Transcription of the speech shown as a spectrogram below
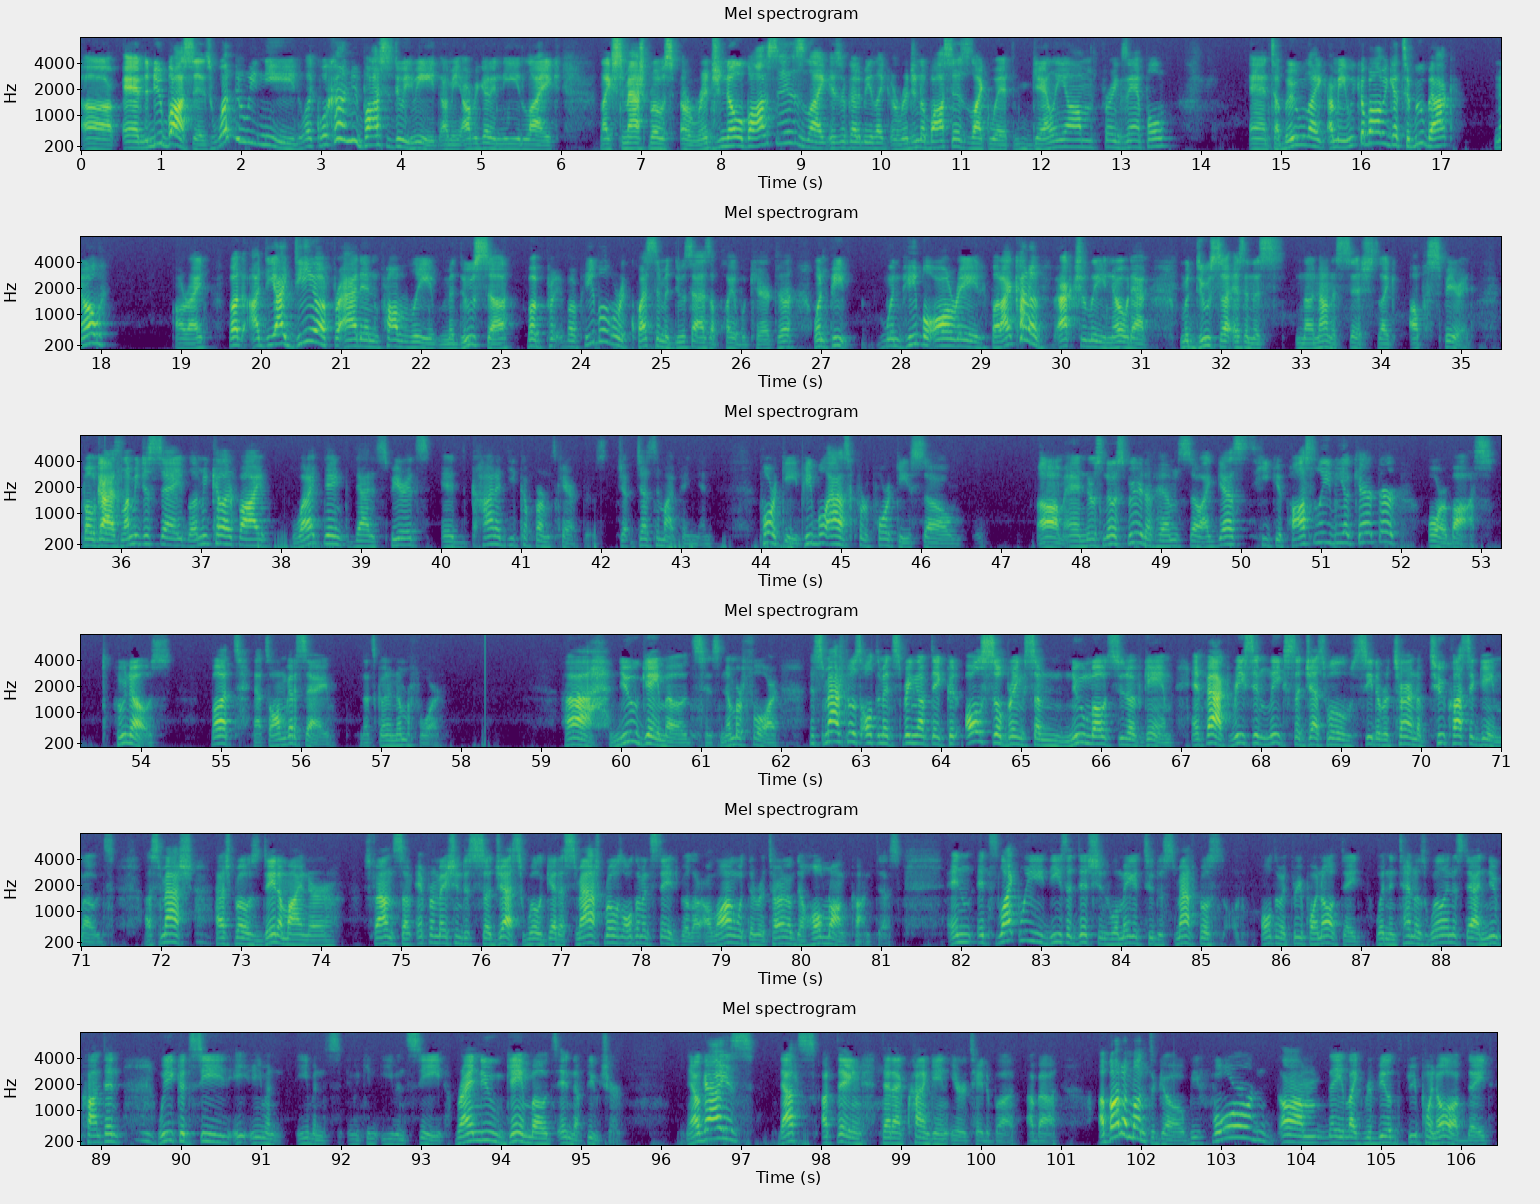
uh, and the new bosses, what do we need? Like, what kind of new bosses do we need? I mean, are we gonna need, like, like Smash Bros. original bosses? Like, is there gonna be, like, original bosses, like with Galleom, for example? And Taboo? Like, I mean, we could probably get Taboo back. No? Alright. But uh, the idea for adding probably Medusa, but but people requested Medusa as a playable character when people when people all already, but I kind of actually know that Medusa is an no, not assist, like a spirit. But guys, let me just say, let me clarify what I think that is spirits. It kind of deconfirms characters, j- just in my opinion. Porky, people ask for Porky, so um, and there's no spirit of him, so I guess he could possibly be a character, or a boss. Who knows? But that's all I'm gonna say. Let's go to number four. Ah, new game modes is number four. The Smash Bros. Ultimate Spring Update could also bring some new modes to the game. In fact, recent leaks suggest we'll see the return of two classic game modes. A Smash Bros. data miner found some information to suggest we'll get a Smash Bros. Ultimate Stage Builder along with the return of the Home Run Contest. And it's likely these additions will make it to the Smash Bros. Ultimate 3.0 update. With Nintendo's willingness to add new content, we could see even even we can even see brand new game modes in the future. Now, guys, that's a thing that I'm kind of getting irritated about. About a month ago, before um they like revealed the 3.0 update,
